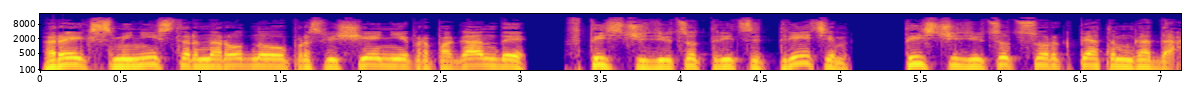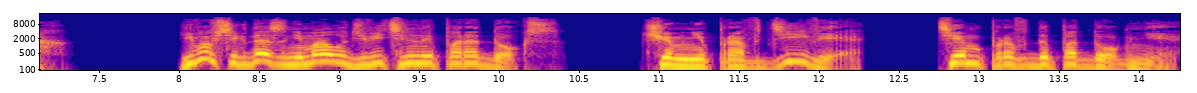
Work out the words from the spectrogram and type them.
рейхсминистр народного просвещения и пропаганды в 1933-1945 годах. Его всегда занимал удивительный парадокс. Чем неправдивее, тем правдоподобнее.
